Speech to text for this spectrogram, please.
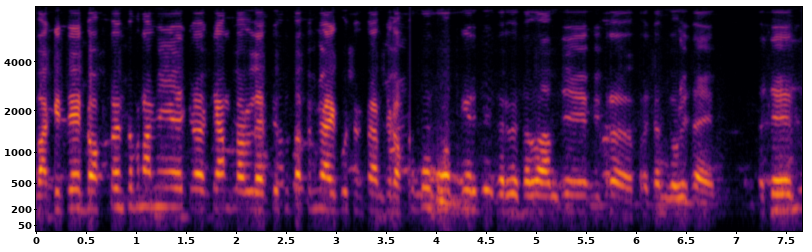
बाकीचे डॉक्टरांचं पण आम्ही एक कॅम्प लावलेले आहे ते सुद्धा तुम्ही ऐकू शकता आमचे डॉक्टर सर्व सर्व आमचे मित्र प्रशांत गवळी साहेब तसेच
